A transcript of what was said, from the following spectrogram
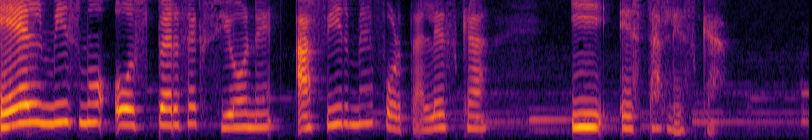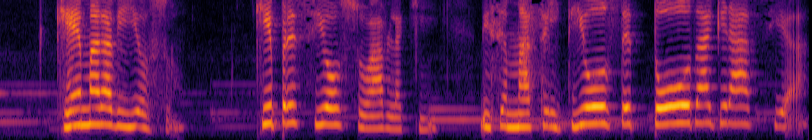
Él mismo os perfeccione, afirme, fortalezca y establezca. Qué maravilloso, qué precioso habla aquí. Dice, más el Dios de toda gracia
